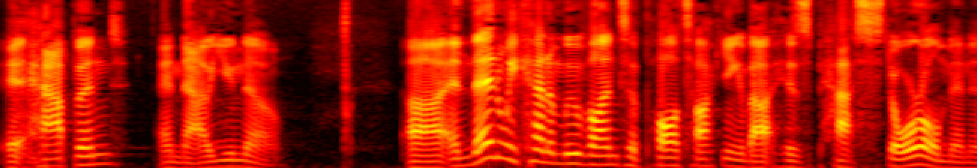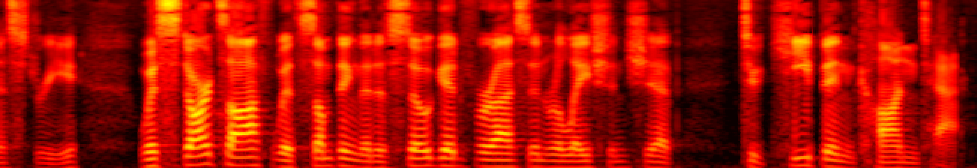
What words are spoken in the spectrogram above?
It happened, and now you know. Uh, and then we kind of move on to Paul talking about his pastoral ministry, which starts off with something that is so good for us in relationship to keep in contact.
